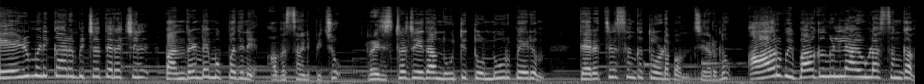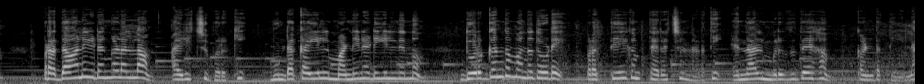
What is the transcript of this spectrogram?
ഏഴു മണിക്കാരംഭിച്ച തെരച്ചിൽ പന്ത്രണ്ട് മുപ്പതിന് അവസാനിപ്പിച്ചു. രജിസ്റ്റർ ചെയ്ത നൂറ്റി തൊണ്ണൂറ് പേരും തെരച്ചിൽ സംഘത്തോടൊപ്പം ചേർന്നു. ആറു വിഭാഗങ്ങളിലായുള്ള സംഘം പ്രധാന ഇടങ്ങളെല്ലാം അരിച്ചുപെറുക്കി മുണ്ടക്കൈയിൽ മണ്ണിനടിയിൽ നിന്നും ദുർഗന്ധം വന്നതോടെ പ്രത്യേകം തെരച്ചിൽ നടത്തി. എന്നാൽ മൃതദേഹം കണ്ടെത്തിയില്ല.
